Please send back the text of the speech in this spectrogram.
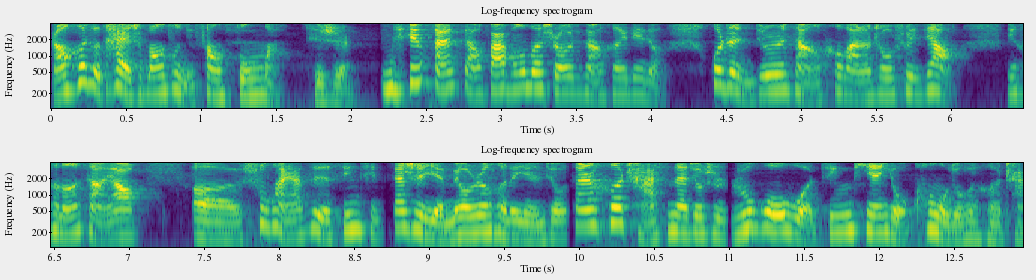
然后喝酒，它也是帮助你放松嘛。其实 你今晚想发疯的时候，就想喝一点酒，或者你就是想喝完了之后睡觉，你可能想要呃舒缓一下自己的心情，但是也没有任何的研究。但是喝茶现在就是，如果我今天有空，我就会喝茶；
